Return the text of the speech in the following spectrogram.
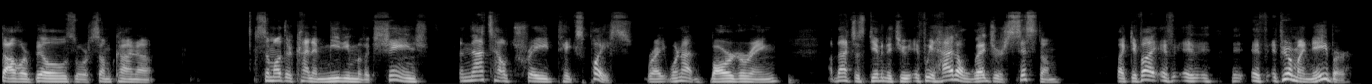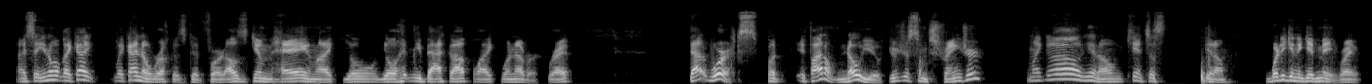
dollar bills or some kind of some other kind of medium of exchange, and that's how trade takes place, right? We're not bartering. I'm not just giving it to you. If we had a ledger system, like if I if if if, you're my neighbor, I say, you know what, like I like I know Rucka's good for it. I'll just give him hay and like you'll you'll hit me back up like whenever, right? That works. But if I don't know you, if you're just some stranger, I'm like, oh, you know, you can't just, you know, what are you going to give me? Right.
